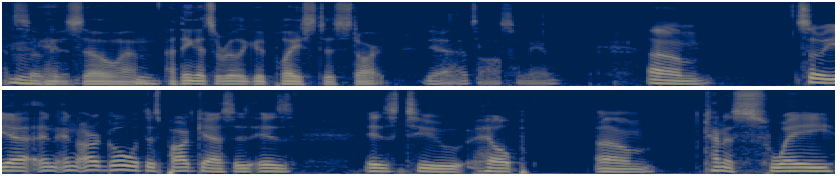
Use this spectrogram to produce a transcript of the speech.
that's so Mm. and good so um, Mm. I think that's a really good place to start. Yeah, that's awesome, man. Um, so yeah, and, and our goal with this podcast is is is to help um kind of sway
